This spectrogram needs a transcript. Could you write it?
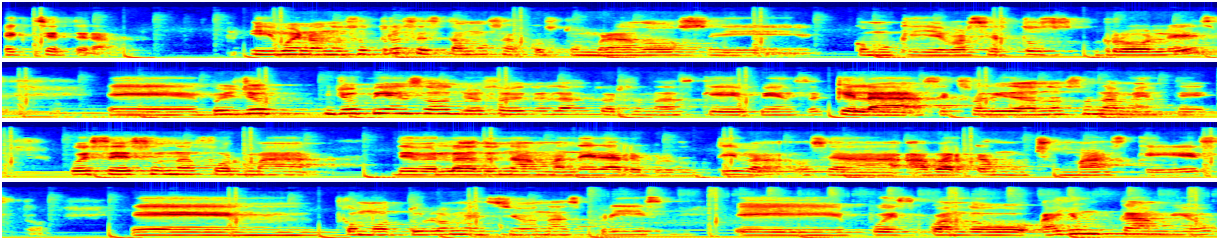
etc. Y bueno, nosotros estamos acostumbrados eh, como que llevar ciertos roles. Eh, pues yo, yo pienso, yo soy de las personas que piensa que la sexualidad no solamente pues es una forma de verla de una manera reproductiva, o sea, abarca mucho más que esto. Em, como tú lo mencionas, Pris, eh, pues cuando hay un cambio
